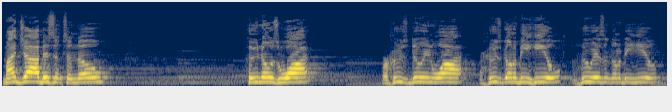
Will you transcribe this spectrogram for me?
My job isn't to know who knows what, or who's doing what, or who's going to be healed, who isn't going to be healed.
